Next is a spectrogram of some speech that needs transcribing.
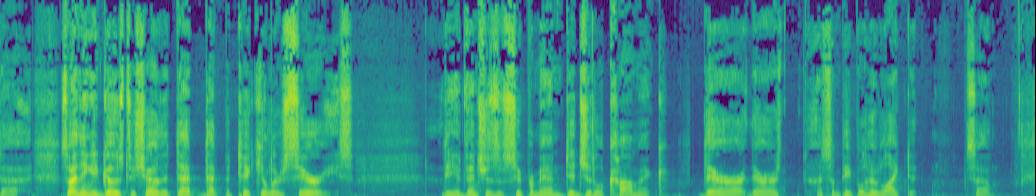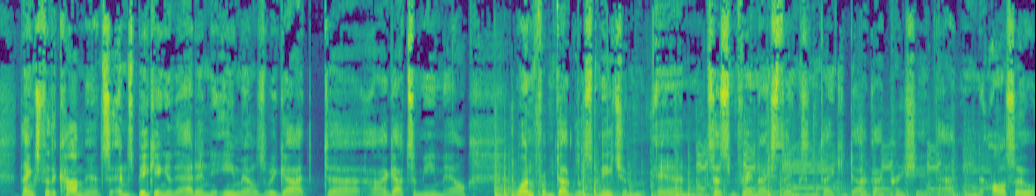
uh, so I think it goes to show that that, that particular series, the Adventures of Superman digital comic, there are, there are some people who liked it. So thanks for the comments. And speaking of that, in the emails we got, uh, I got some email, one from Douglas Meacham, and says some very nice things. And thank you, Doug. I appreciate that. And also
